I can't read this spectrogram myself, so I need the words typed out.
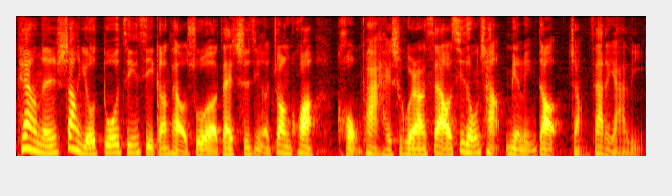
太阳能上游多精细刚才有说了，在吃紧的状况，恐怕还是会让下游系统厂面临到涨价的压力。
